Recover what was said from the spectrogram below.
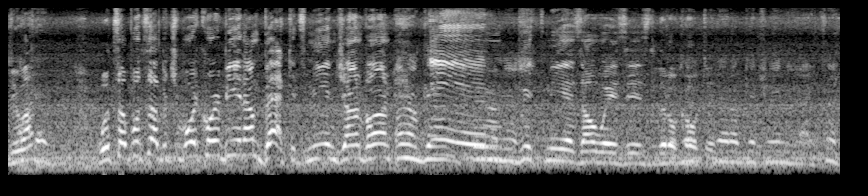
Do Okay. I? What's up? What's up? It's your boy Corey B, and I'm back. It's me and John Vaughan, I don't get and this. with me, as always, is Little Colton. That'll get you in here, I think.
